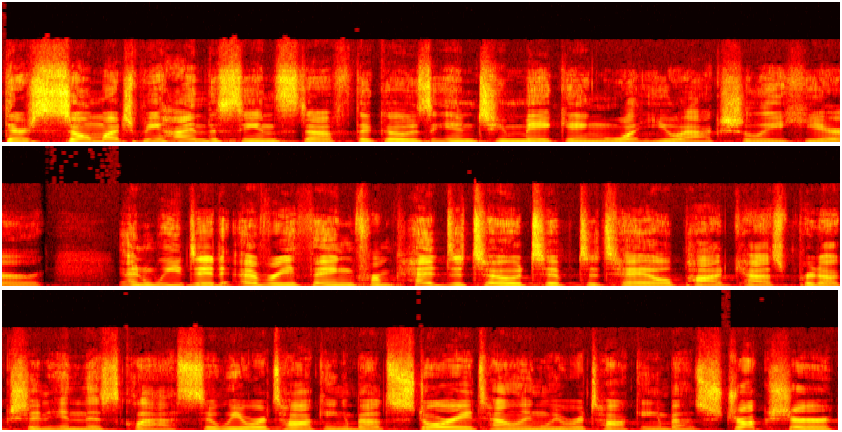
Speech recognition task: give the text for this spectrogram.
there's so much behind the scenes stuff that goes into making what you actually hear. And we did everything from head to toe, tip to tail podcast production in this class. So we were talking about storytelling, we were talking about structure,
